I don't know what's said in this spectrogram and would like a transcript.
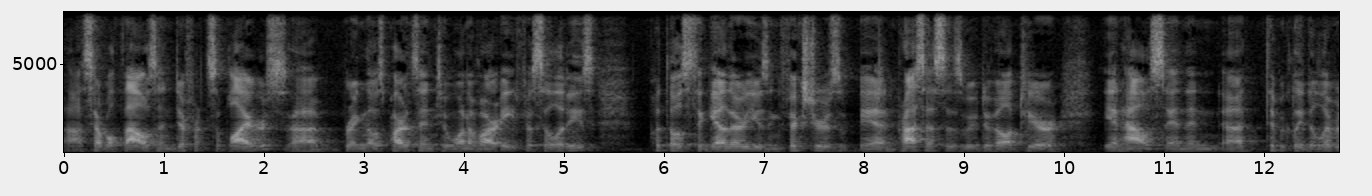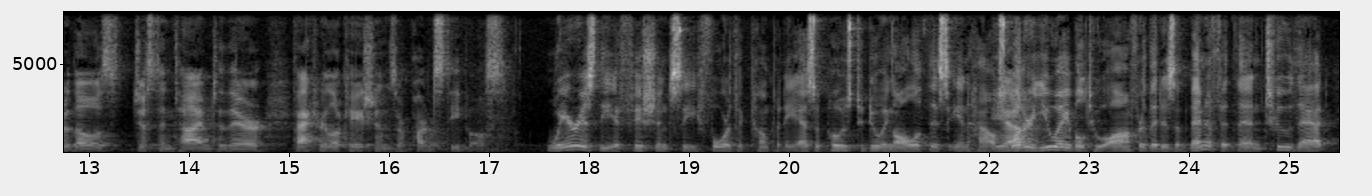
uh, several thousand different suppliers, uh, bring those parts into one of our eight facilities, put those together using fixtures and processes we've developed here in house, and then uh, typically deliver those just in time to their factory locations or parts depots. Where is the efficiency for the company as opposed to doing all of this in house? Yeah. What are you able to offer that is a benefit then to that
